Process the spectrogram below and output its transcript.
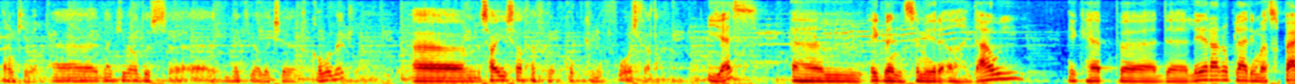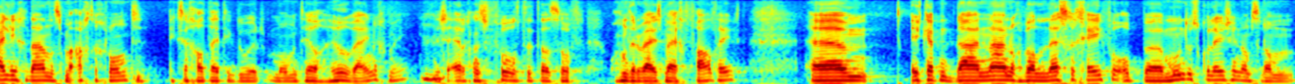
Dankjewel. Uh, dankjewel, dus, uh, dankjewel dat je gekomen bent. Uh, zou je jezelf even kort kunnen voorstellen? Yes. Um, ik ben Samir El Hadawi. Ik heb uh, de leraaropleiding maatschappijleer gedaan, dat is mijn achtergrond. Ik zeg altijd, ik doe er momenteel heel weinig mee. Mm -hmm. Dus ergens voelt het alsof onderwijs mij gefaald heeft. Um, ik heb daarna nog wel les gegeven op uh, Mundus College in Amsterdam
